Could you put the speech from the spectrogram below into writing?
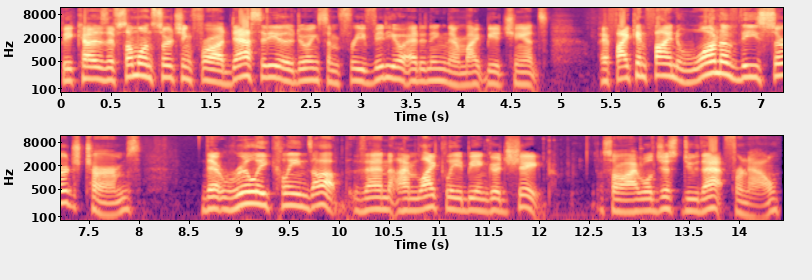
Because if someone's searching for Audacity, they're doing some free video editing, there might be a chance. If I can find one of these search terms that really cleans up, then I'm likely to be in good shape. So I will just do that for now.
